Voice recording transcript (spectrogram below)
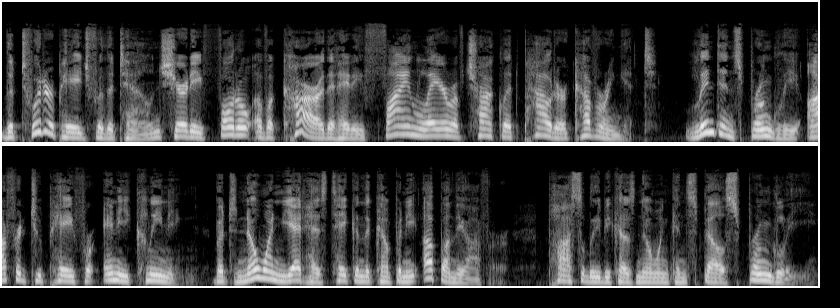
The Twitter page for the town shared a photo of a car that had a fine layer of chocolate powder covering it. Lindt and Sprungli offered to pay for any cleaning, but no one yet has taken the company up on the offer, possibly because no one can spell Sprungli.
